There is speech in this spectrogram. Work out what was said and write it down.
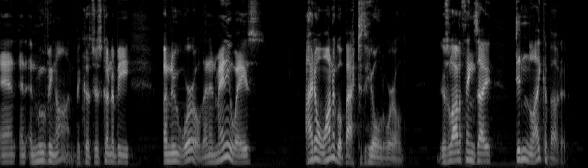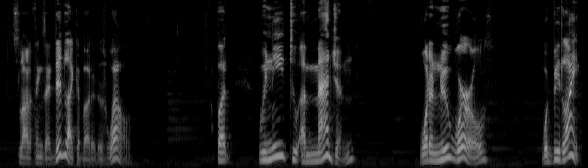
and, and, and moving on because there's going to be a new world. And in many ways, I don't want to go back to the old world. There's a lot of things I didn't like about it. There's a lot of things I did like about it as well. But we need to imagine what a new world would be like.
